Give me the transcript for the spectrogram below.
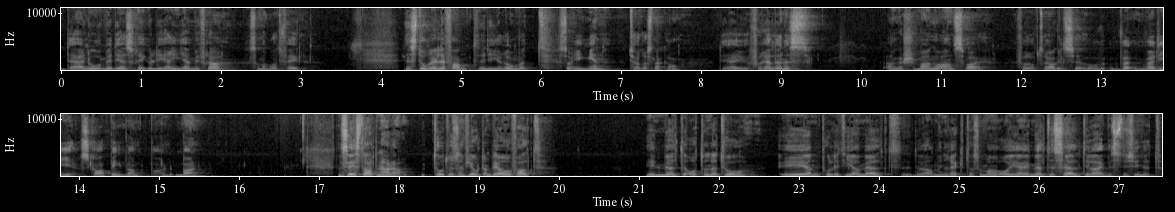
det er noe med deres regulering hjemmefra som har gått feil. Den store elefanten i rommet som ingen tør å snakke om, det er jo foreldrenes engasjement og ansvar for oppdragelse og verdiskaping blant barn. Men se i starten her, da. 2014 ble overfalt innmeldte 802. Én politianmeldt. Det var min rektor, som, og jeg meldte selv til Arbeidstilsynet.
